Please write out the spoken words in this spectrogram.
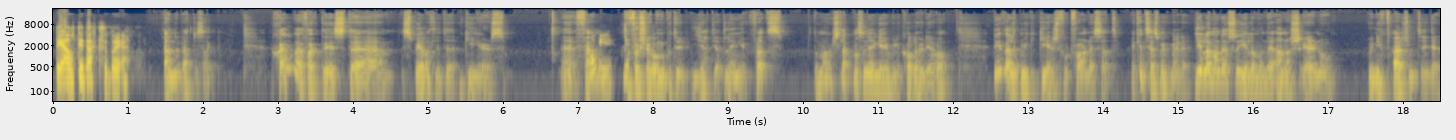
Det är alltid dags att börja. Ännu bättre sagt. Själv har jag faktiskt eh, spelat lite Gears. Eh, fem. Oj. För första gången på typ jätte- jättelänge. För att de har släppt massa nya grejer och ville kolla hur det var. Det är väldigt mycket Gears fortfarande så att jag kan inte säga så mycket mer än det. Gillar man det så gillar man det. Annars är det nog ungefär som tidigare.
